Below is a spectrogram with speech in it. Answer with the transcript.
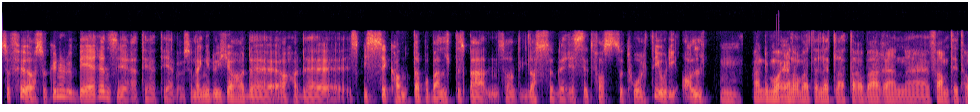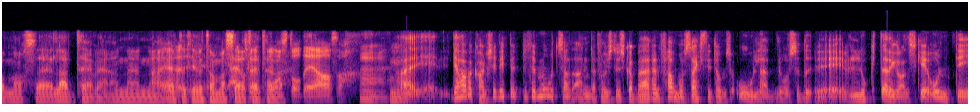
Så før så kunne du bære en CRT-TV, så lenge du ikke hadde, hadde spisse kanter på beltespennen, sånn at glasset ble risset fast, så tålte jo de alt. mm. Men du må jo innrømme at det er litt lettere å bære en eh, 50 tommers eh, LED-TV enn en eh, 28 tommers Jeg tør CRT-TV. påstå det, altså. Mm. Nei, Det har vel kanskje vippet til motsatt ende. For hvis du skal bære en 65 toms OLED nå, så eh, lukter det ganske ondt i,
